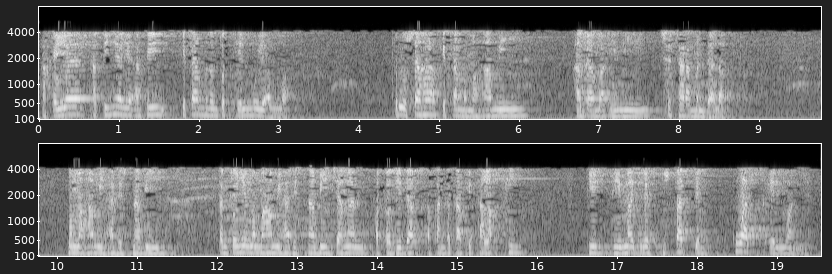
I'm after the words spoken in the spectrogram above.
Akhirnya artinya ya akhi kita menuntut ilmu ya Allah. Berusaha kita memahami agama ini secara mendalam. Memahami hadis Nabi, tentunya memahami hadis Nabi jangan otodidak akan tetapi talaki di, di majelis ustadz yang kuat keilmuannya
